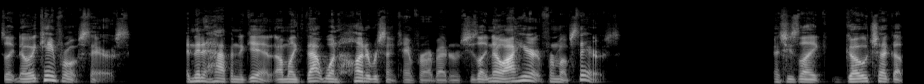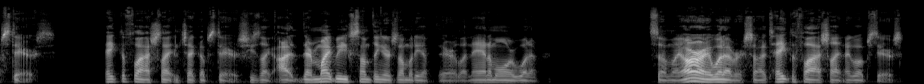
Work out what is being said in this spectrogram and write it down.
She's like, "No, it came from upstairs." And then it happened again. I'm like, "That 100% came from our bedroom." She's like, "No, I hear it from upstairs." And she's like, "Go check upstairs." Take the flashlight and check upstairs. She's like, there might be something or somebody up there, like an animal or whatever. So I'm like, all right, whatever. So I take the flashlight and I go upstairs.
